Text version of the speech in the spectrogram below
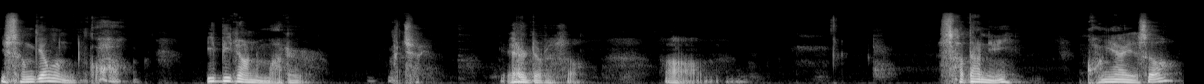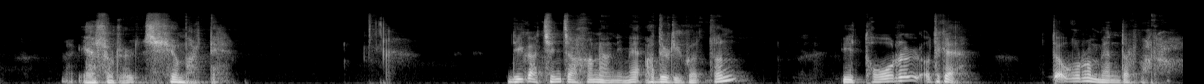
이 성경은 꼭 입이라는 말을 붙여요. 예를 들어서 어, 사단이 광야에서 예수를 시험할 때 네가 진짜 하나님의 아들이거든 이 돌을 어떻게 떡으로 만들어 봐라.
